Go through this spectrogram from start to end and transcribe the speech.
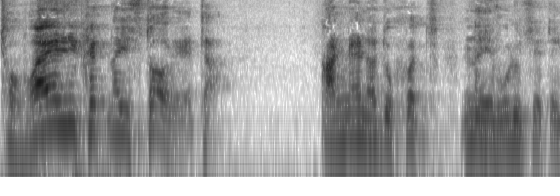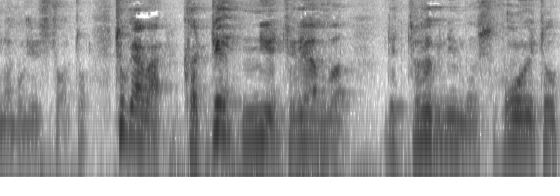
Това е ликът на историята, а не на духът на еволюцията и на божеството. Тогава къде ние трябва да тръгнем в своето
